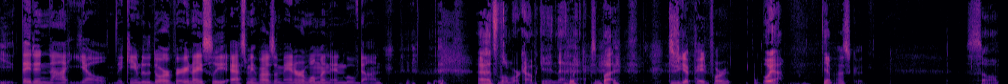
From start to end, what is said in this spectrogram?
Y- they did not yell. They came to the door very nicely, asked me if I was a man or a woman, and moved on. That's a little more complicated than that, Max. But Did you get paid for it? oh yeah, Yep. That's good. so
